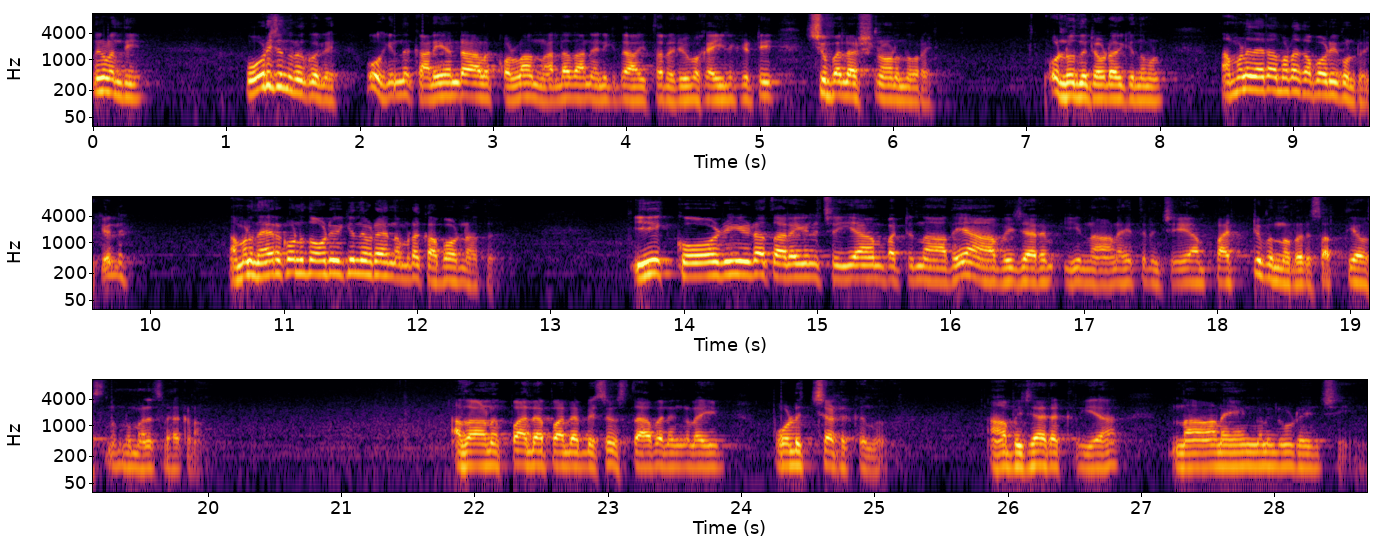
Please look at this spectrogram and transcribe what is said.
നിങ്ങൾ എന്ത് ചെയ്യും? ഓടിച്ചു നിൽക്കൂലേ ഓ ഇന്ന് കണിയേണ്ട ആൾ കൊള്ളാം നല്ലതാണ് എനിക്ക് ഇത്ര രൂപ കയ്യിൽ കിട്ടി ശുഭലക്ഷണമാണെന്ന് പറയും. കൊണ്ടുവന്നിട്ട് അവിടെ വയ്ക്കും നമ്മൾ? നമ്മൾ നേരെ നമ്മുടെ കബോർഡിൽ കൊണ്ടുവയ്ക്കും അല്ലേ? നമ്മൾ നേരെ കൊണ്ട് തോടി വയ്ക്കുന്ന ഇവിടെ നമ്മുടെ കബോർഡിനകത്ത് ഈ കോഴിയുടെ തലയിൽ ചെയ്യാൻ പറ്റുന്ന അതേ ആഭിചാരം ഈ നാണയത്തിനും ചെയ്യാൻ പറ്റുമെന്നുള്ളൊരു സത്യാവസ്ഥ നമ്മൾ മനസ്സിലാക്കണം. അതാണ് പല പല ബിസിനസ് സ്ഥാപനങ്ങളെയും പൊളിച്ചെടുക്കുന്നത്. ആഭിചാരക്രിയ നാണയങ്ങളിലൂടെയും ചെയ്യും.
